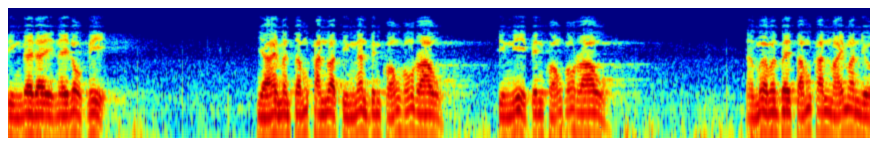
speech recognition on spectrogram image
สิ่งใดๆในโลกนี้ อย่าให้มันสำคัญว่าสิ่งนั้นเป็นของของเรา สิ่งนี้เป็นของของเราเมื่อมันไปสำคัญหมายมันอยู่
